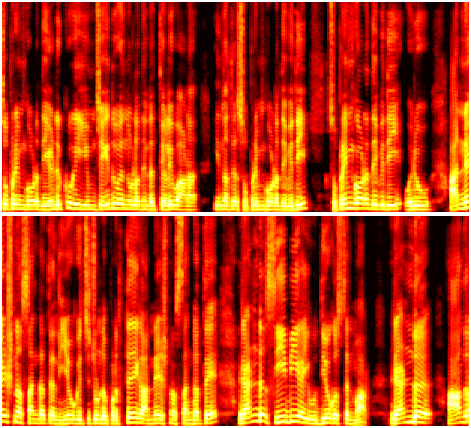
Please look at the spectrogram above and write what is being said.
സുപ്രീം കോടതി എടുക്കുകയും ചെയ്തു എന്നുള്ളതിന്റെ തെളിവാണ് ഇന്നത്തെ സുപ്രീം കോടതി വിധി. സുപ്രീം കോടതി വിധി ഒരു അന്വേഷണ സംഘത്തെ നിയോഗിച്ചിട്ടുണ്ട്. പ്രത്യേക അന്വേഷണ സംഘത്തെ രണ്ട് സി ഉദ്യോഗസ്ഥന്മാർ രണ്ട് ആന്ധ്ര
